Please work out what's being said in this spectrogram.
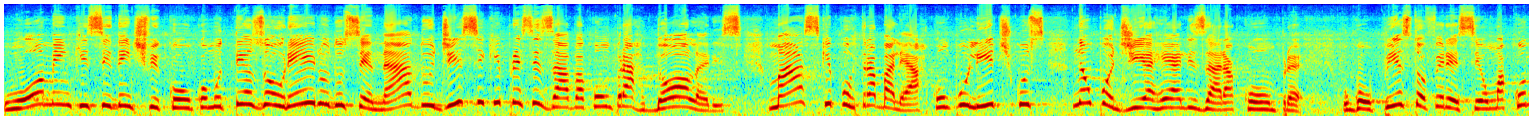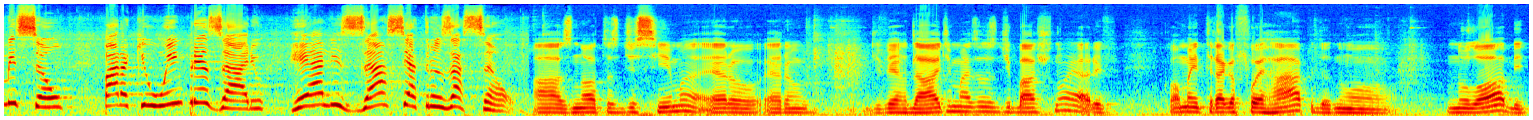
O homem que se identificou como tesoureiro do Senado disse que precisava comprar dólares, mas que por trabalhar com políticos não podia realizar a compra. O golpista ofereceu uma comissão para que o empresário realizasse a transação. As notas de cima eram, eram de verdade, mas as de baixo não eram. Como a entrega foi rápida no, no lobby,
